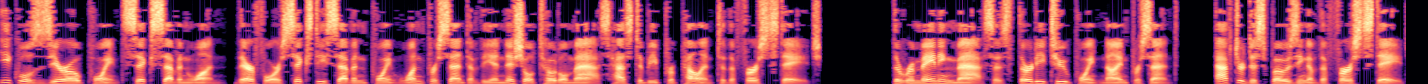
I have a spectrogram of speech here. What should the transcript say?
equals 0.671 therefore 67.1% of the initial total mass has to be propellant to the first stage. The remaining mass is 32.9% after disposing of the first stage,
